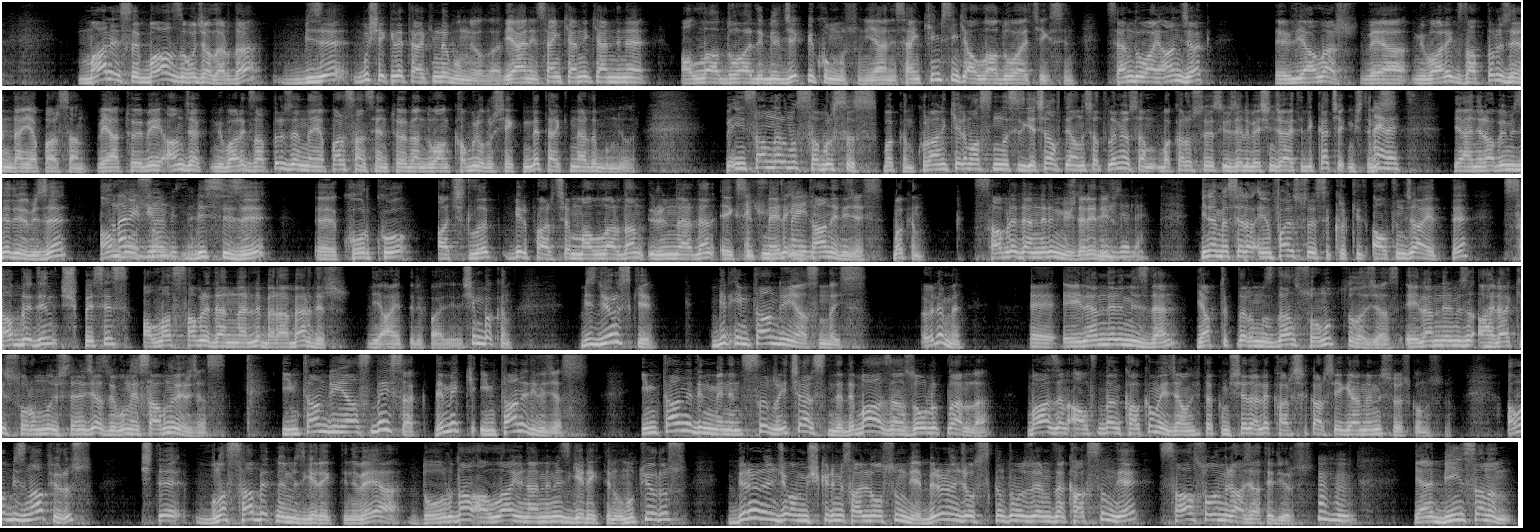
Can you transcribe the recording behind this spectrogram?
maalesef bazı hocalar da bize bu şekilde telkinde bulunuyorlar. Yani sen kendi kendine Allah'a dua edebilecek bir kul musun? Yani sen kimsin ki Allah'a dua edeceksin? Sen duayı ancak evliyalar veya mübarek zatlar üzerinden yaparsan veya tövbeyi ancak mübarek zatlar üzerinden yaparsan senin tövben duan kabul olur şeklinde telkinlerde bulunuyorlar. Ve insanlarımız sabırsız. Bakın Kur'an-ı Kerim aslında siz geçen hafta yanlış hatırlamıyorsam Bakara suresi 155. ayete dikkat çekmiştiniz. Evet. Yani Rabbimiz ne diyor bize? Ediyor Andolsun bizi. biz sizi e, korku, açlık, bir parça mallardan, ürünlerden eksiltmeyle, Eksiltmeyle. imtihan edeceğiz. Bakın sabredenlerin müjdele diyor. Müjdeli. Yine mesela Enfal suresi 46. ayette sabredin şüphesiz Allah sabredenlerle beraberdir diye ayetler ifade ediyor. Şimdi bakın biz diyoruz ki bir imtihan dünyasındayız. Öyle mi? Ee, eylemlerimizden, yaptıklarımızdan sorumlu tutulacağız. Eylemlerimizin ahlaki sorumluluğu üstleneceğiz ve bunun hesabını vereceğiz. İmtihan dünyasındaysak demek ki imtihan edileceğiz. İmtihan edilmenin sırrı içerisinde de bazen zorluklarla, bazen altından kalkamayacağımız bir takım şeylerle karşı karşıya gelmemiz söz konusu. Ama biz ne yapıyoruz? İşte buna sabretmemiz gerektiğini veya doğrudan Allah'a yönelmemiz gerektiğini unutuyoruz. Bir an önce o müşkülümüz hallolsun diye, bir an önce o sıkıntımız üzerimizden kalksın diye sağa sola müracaat ediyoruz. Yani bir insanın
